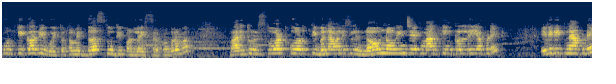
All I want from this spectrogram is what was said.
કુર્તી કરવી હોય તો તમે દસ સુધી પણ લઈ શકો, બરોબર? મારે થોડી શોર્ટ કુર્તી બનાવવાની છે, એટલે નવ નવ ઇંચ એક માર્કિંગ કરી લઈએ આપણે. એવી રીતના આપણે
